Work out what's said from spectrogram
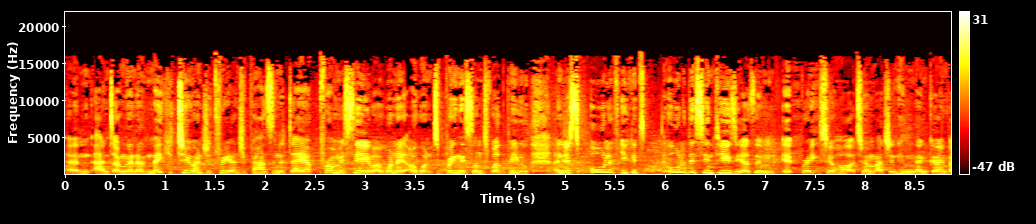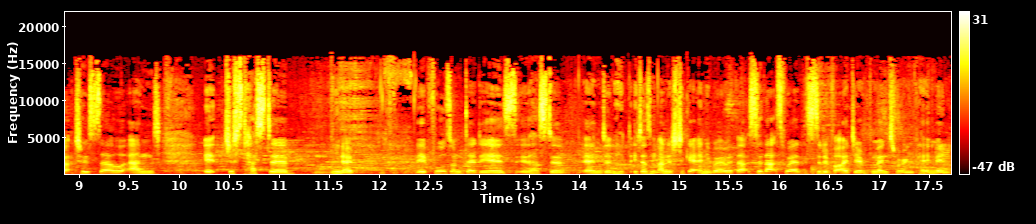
Um, and I'm going to make you 200, 300 pounds in a day. I promise you. I want to, I want to bring this on to other people. And just all of you could, all of this enthusiasm. It breaks your heart to imagine him then going back to his cell, and it just has to you know, it falls on dead ears. It has to end, and he, he, doesn't manage to get anywhere with that. So that's where the sort of idea of mentoring came in.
